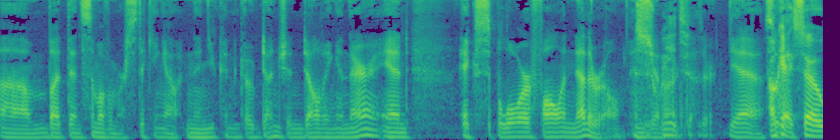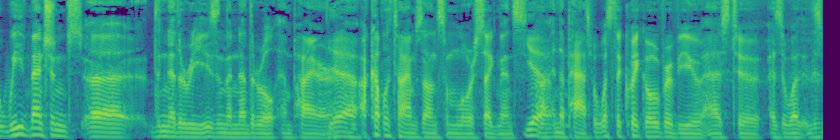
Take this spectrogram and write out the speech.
um, but then some of them are sticking out. And then you can go dungeon delving in there and explore fallen Netheril in the Anauroch Desert. Yeah. so- Okay, so we've mentioned uh, the Netherese and the Netheril Empire Yeah. uh, a couple of times on some lore segments uh, Yeah. in the past. But what's the quick overview as to as to what is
